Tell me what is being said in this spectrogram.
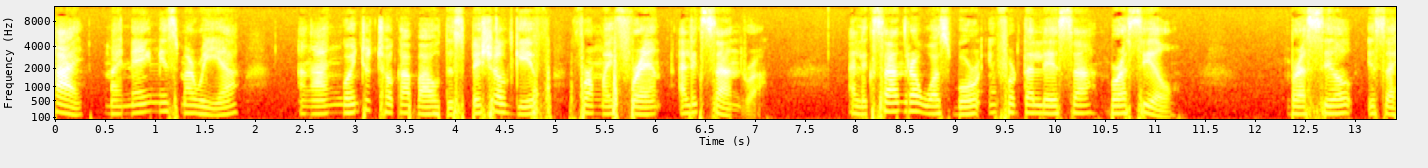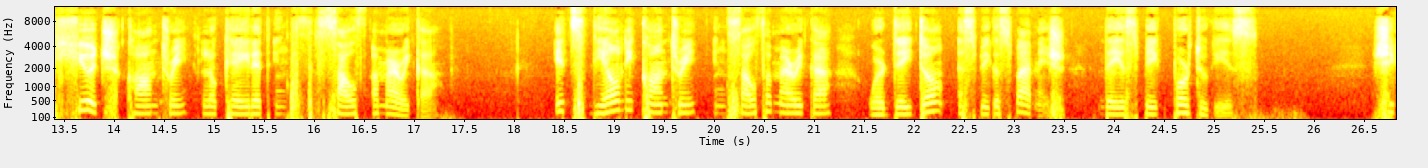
Hi, my name is Maria and I'm going to talk about the special gift from my friend Alexandra. Alexandra was born in Fortaleza, Brazil. Brazil is a huge country located in South America. It's the only country in South America where they don't speak Spanish, they speak Portuguese. She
